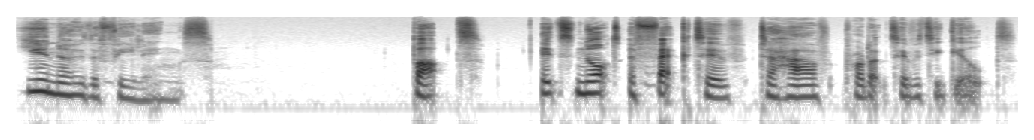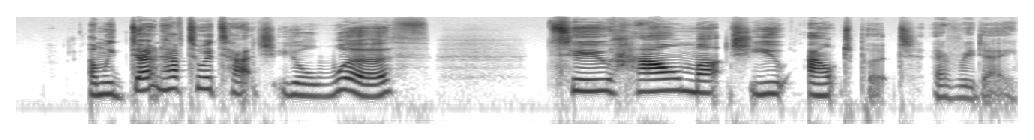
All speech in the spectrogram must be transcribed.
You know the feelings. But it's not effective to have productivity guilt. And we don't have to attach your worth to how much you output every day.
